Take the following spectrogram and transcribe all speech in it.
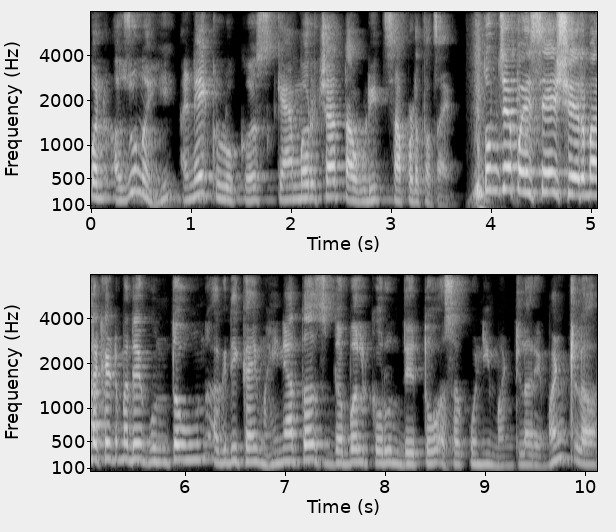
पण अजूनही अनेक लोक स्कॅमरच्या तावडीत सापडतच आहेत. तुमचे पैसे शेअर मार्केटमध्ये गुंतवून अगदी काही महिन्यातच डबल करून देतो असं कोणी म्हटलं रे म्हटलं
